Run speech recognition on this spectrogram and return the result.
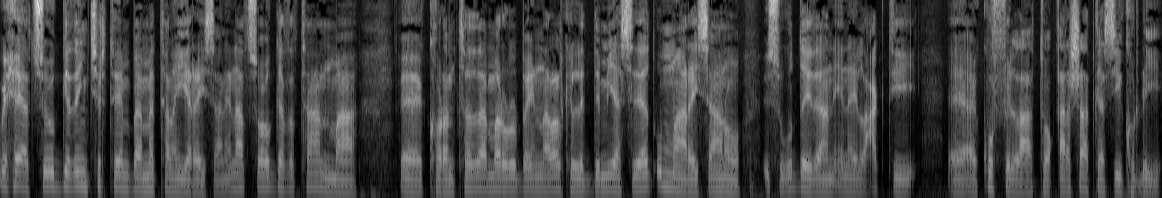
wixii aad soo gadan jirteen baa matalan yaraysaan. Inaad soo gadataan ma korontada mar walba in nalalka la demiyaa sideed u maaraysaanoo isugu daydaan inay lacagtii ay ku filaato qarashaadkaa sii kordhayay.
